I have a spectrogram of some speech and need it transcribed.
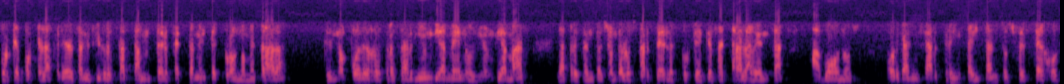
¿Por qué? Porque la Feria de San Isidro está tan perfectamente cronometrada que no puede retrasar ni un día menos ni un día más la presentación de los carteles, porque hay que sacar a la venta abonos, organizar treinta y tantos festejos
